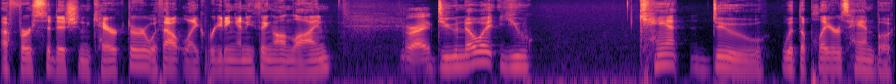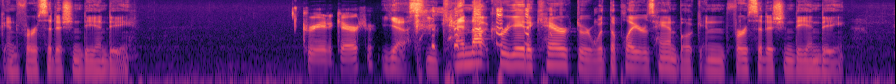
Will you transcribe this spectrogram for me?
a first edition character without like reading anything online. Right. Do you know what you can't do with the player's handbook in first edition D&D? Create a character. Yes, you cannot create a character with the player's handbook in first edition D&D.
